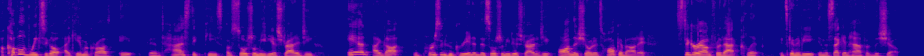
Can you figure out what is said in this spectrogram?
A couple of weeks ago, I came across a fantastic piece of social media strategy, and I got the person who created this social media strategy on the show to talk about it. Stick around for that clip. It's going to be in the second half of the show.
